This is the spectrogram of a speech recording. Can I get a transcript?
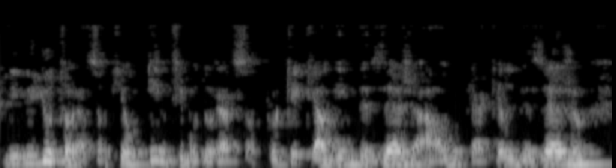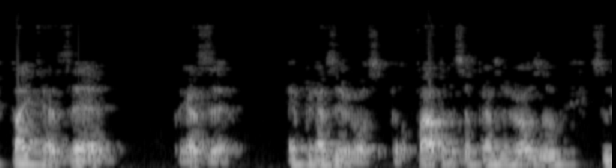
Pnimiut oração, que é o íntimo do oração. Por que, que alguém deseja algo, que aquele desejo vai trazer prazer? É prazeroso. Pelo fato de ser prazeroso, isso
